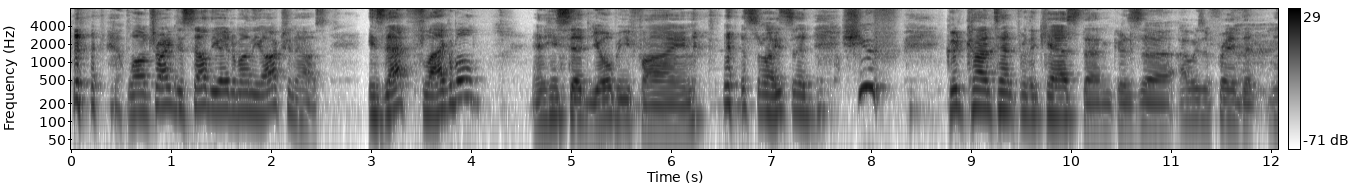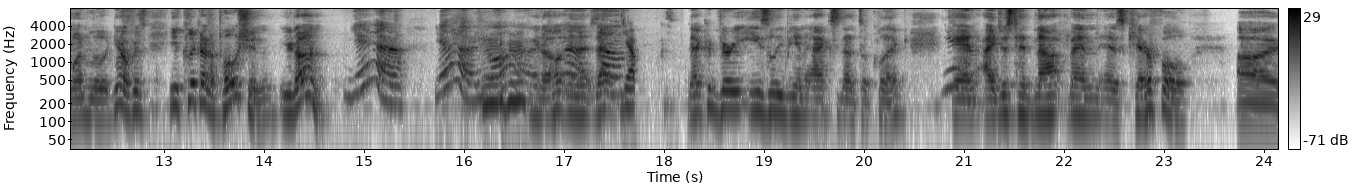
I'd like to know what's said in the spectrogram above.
while trying to sell the item on the auction house. Is that flaggable? And he said, You'll be fine. so I said, Phew, good content for the cast then, because uh, I was afraid that one little, you know, because you click on a potion, you're done. Yeah, yeah, you Mhm. are. You know, yeah. and that, so, that could very easily be an accidental click. Yeah. And I just had not been as careful. Uh,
